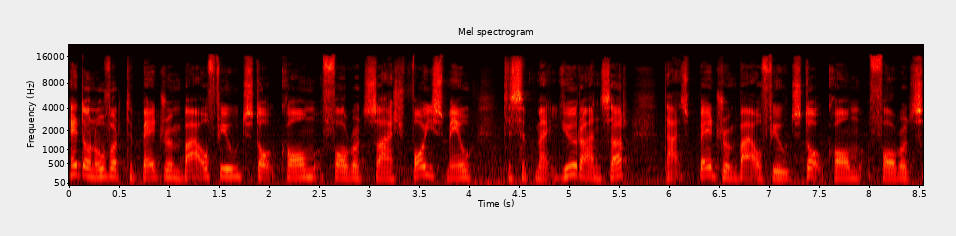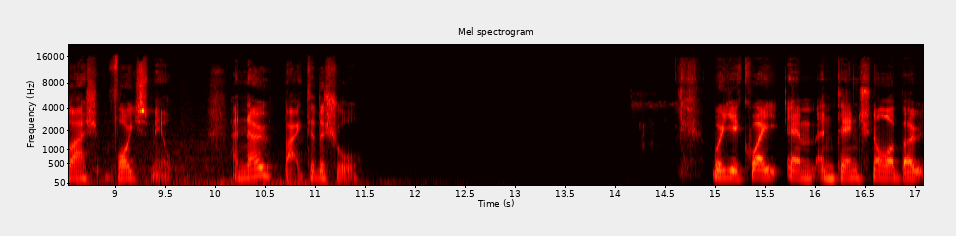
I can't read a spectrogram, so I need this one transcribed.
Head on over to bedroombattlefields.com forward slash voicemail to submit your answer. That's bedroombattlefields.com forward slash voicemail. And now back to the show. Were you quite um, intentional about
